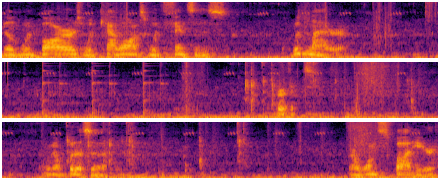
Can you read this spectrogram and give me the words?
build wood bars, wood catwalks, wood fences, wood ladder. Perfect. We're gonna put us uh, one spot here.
